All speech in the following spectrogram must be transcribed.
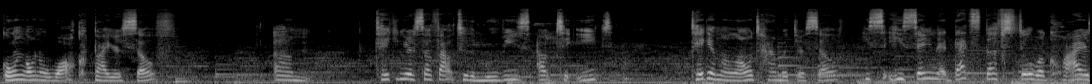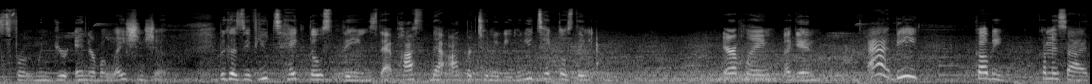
going on a walk by yourself, um, taking yourself out to the movies, out to eat, taking a long time with yourself he's, he's saying that that stuff still requires for when you're in a relationship. Because if you take those things that pos- that opportunity when you take those things airplane again. Ah bee kobe come inside.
